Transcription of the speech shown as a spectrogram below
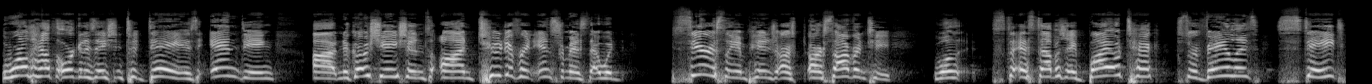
The World Health Organization today is ending uh, negotiations on two different instruments that would seriously impinge our, our sovereignty. Will st- establish a biotech surveillance state.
